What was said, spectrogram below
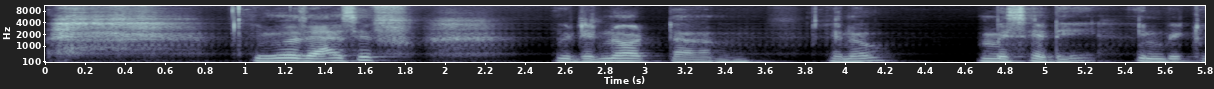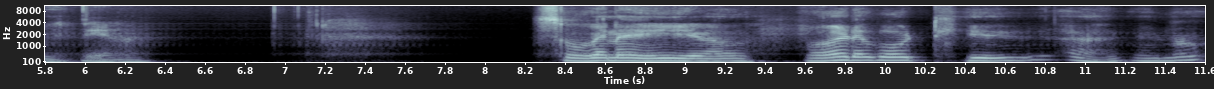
it was as if we did not, um, you know, miss a day in between. Yeah. So when I uh, heard about his, uh, you know,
